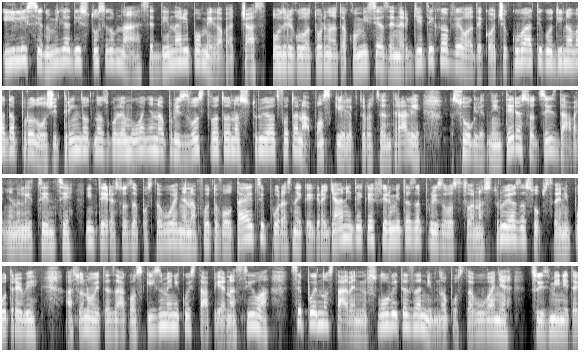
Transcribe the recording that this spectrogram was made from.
или 7117 денари по мегават час. Од регулаторната комисија за енергетика вела дека очекуваат и годинава да продолжи трендот на зголемување на производството на струја од фотонапонски електроцентрали со оглед на интересот за издавање на лиценци. Интересот за поставување на фотоволтаици порасна и кај граѓани дека фирмите за производство на струја за собствени потреби, а со новите законски измени кои стапија на сила се поедноставени условите за нивно поставување. Со измените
